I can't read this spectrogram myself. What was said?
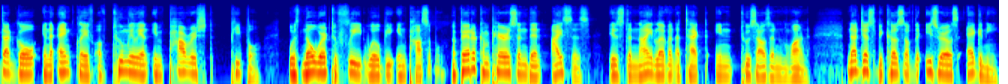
that goal in an enclave of 2 million impoverished people with nowhere to flee will be impossible. A better comparison than ISIS is the 9 11 attack in 2001, not just because of the Israel's agony,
